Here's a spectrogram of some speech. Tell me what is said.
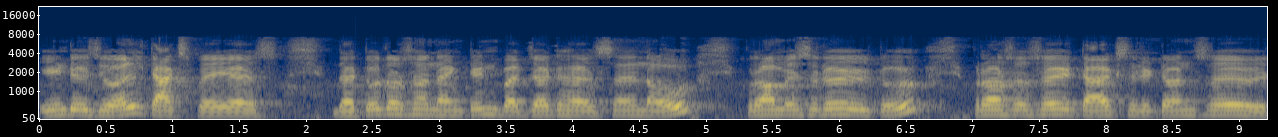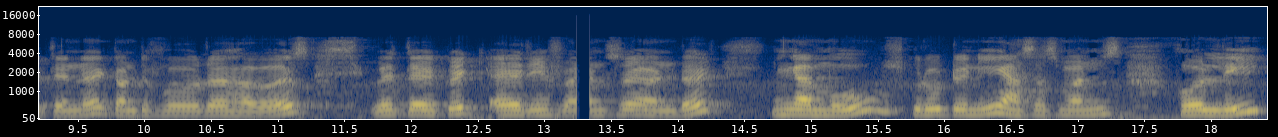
individual taxpayers. The 2019 budget has uh, now promised to process uh, tax returns uh, within uh, 24 hours with uh, quick uh, refunds and uh, move scrutiny assessments wholly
